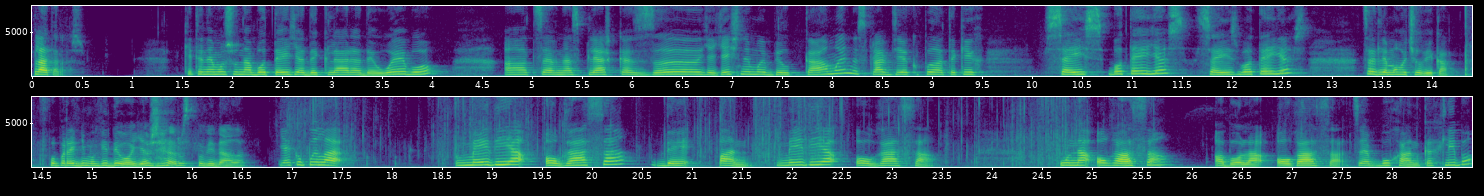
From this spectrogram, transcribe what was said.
Plátanos. Aquí tenemos una botella de clara de huevo. Це в нас пляшка з яєчними білками. Насправді я купила таких 6 botellas. 6 botellas. Це для мого чоловіка. В попередньому відео я вже розповідала. Я купила media hogaza de pan. Media hogaza. Una hogaza або la hogaza – це буханка хліба,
